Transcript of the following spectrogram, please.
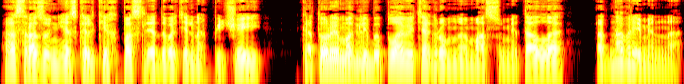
а сразу нескольких последовательных печей, которые могли бы плавить огромную массу металла одновременно.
